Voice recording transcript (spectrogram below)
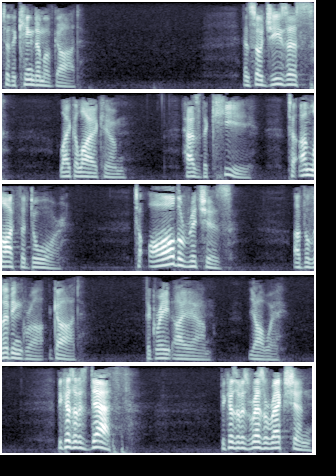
to the kingdom of God. And so Jesus, like Eliakim, has the key to unlock the door to all the riches of the living God, the great I am, Yahweh because of his death, because of his resurrection.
